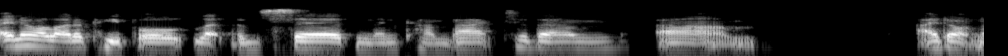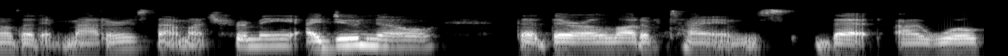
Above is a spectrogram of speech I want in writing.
I know a lot of people let them sit and then come back to them. Um, I don't know that it matters that much for me. I do know that there are a lot of times that I will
